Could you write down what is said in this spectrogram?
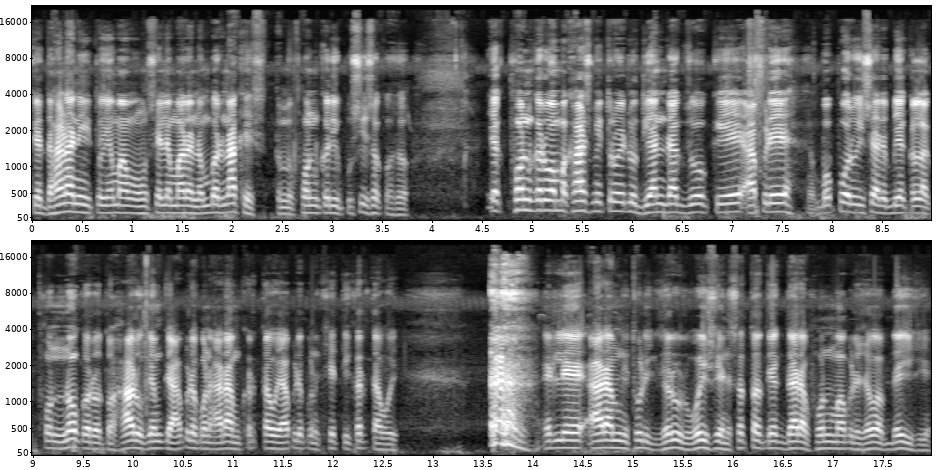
કે ધાણાની, તો એમાં હું છેલ્લે મારા નંબર નાખીશ. તમે ફોન કરી પૂછી શકો છો. એક ફોન કરવામાં ખાસ મિત્રો એટલું ધ્યાન રાખજો કે આપણે બપોર વિચારે બે કલાક ફોન ન કરો તો સારું, કેમ કે આપણે પણ આરામ કરતા હોય, આપણે પણ ખેતી કરતા હોય. એટલે આરામની થોડીક જરૂર હોય છે અને સતત એક ધારા ફોનમાં આપણે જવાબ દઈએ છીએ.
